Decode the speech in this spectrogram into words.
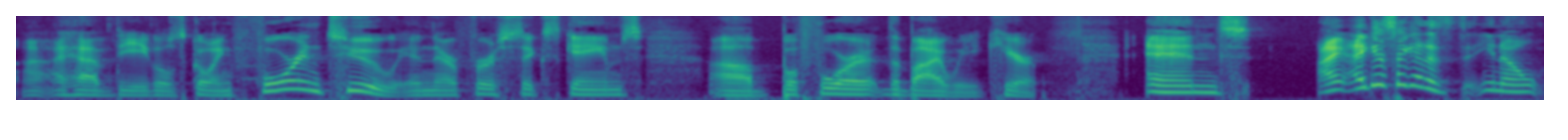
I have the Eagles going four and two in their first six games uh, before the bye week here, and I, I guess I got to you know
